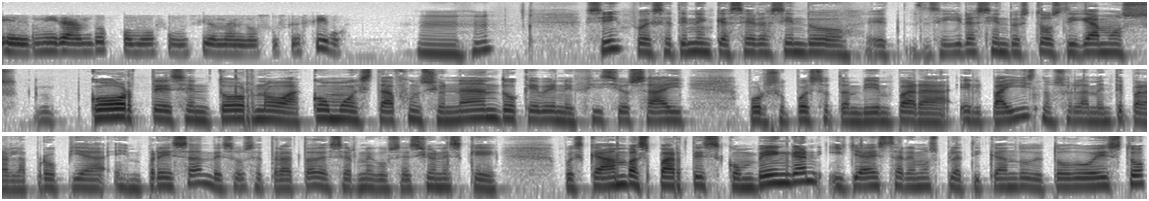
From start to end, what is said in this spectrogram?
eh, mirando cómo funciona en lo sucesivo. Sí, pues se tienen que hacer haciendo, eh, seguir haciendo estos, digamos, cortes en torno a cómo está funcionando, qué beneficios hay, por supuesto, también para el país, no solamente para la propia empresa. De eso se trata, de hacer negociaciones que, pues, que ambas partes convengan y ya estaremos platicando de todo esto,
